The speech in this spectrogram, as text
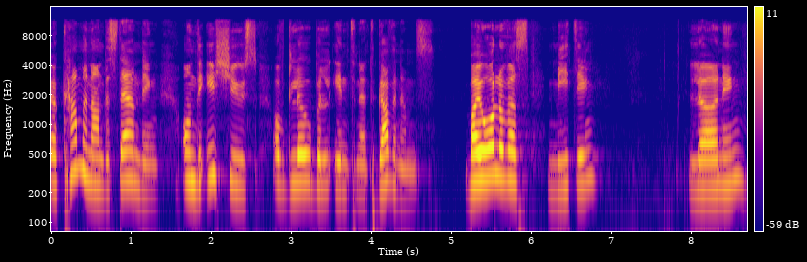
a common understanding on the issues of global internet governance. By all of us meeting, learning,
